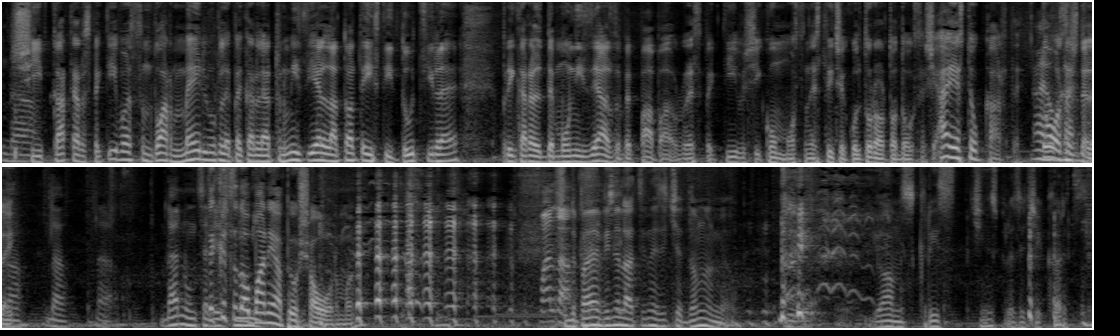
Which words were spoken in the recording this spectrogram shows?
da. și cartea respectivă sunt doar mail-urile pe care le-a trimis el la toate instituțiile prin care îl demonizează pe papa respectiv și cum o să ne strice cultura ortodoxă. Și aia este o carte. Aia 20 o carte, de lei. Da, da, da. Dar nu înțelegi Decât să dau nimic. banii aia pe o șaurmă. Fala. Și după aia vine la tine zice, domnul meu, eu am scris 15 cărți.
